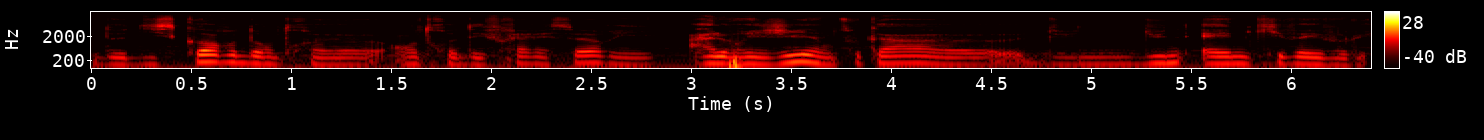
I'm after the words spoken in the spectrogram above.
discorde entre, euh, entre des frères et sœurs et à l'origine, en tout cas, euh, d'une haine qui va évoluer.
